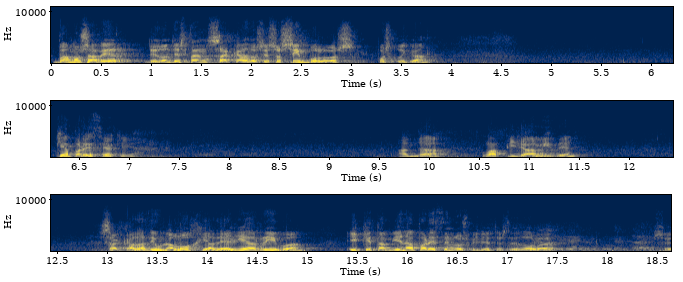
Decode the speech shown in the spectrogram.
Vamos a ver de dónde están sacados esos símbolos. ¿Puedes clicar? ¿Qué aparece aquí? Anda, la pirámide sacada de una logia de allí arriba y que también aparece en los billetes de dólar. Sí.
